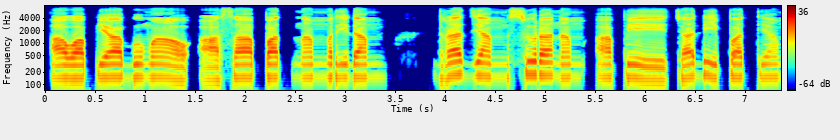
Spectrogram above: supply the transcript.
awapya bumau asapat nam ridam drajam suranam api cadi patyam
